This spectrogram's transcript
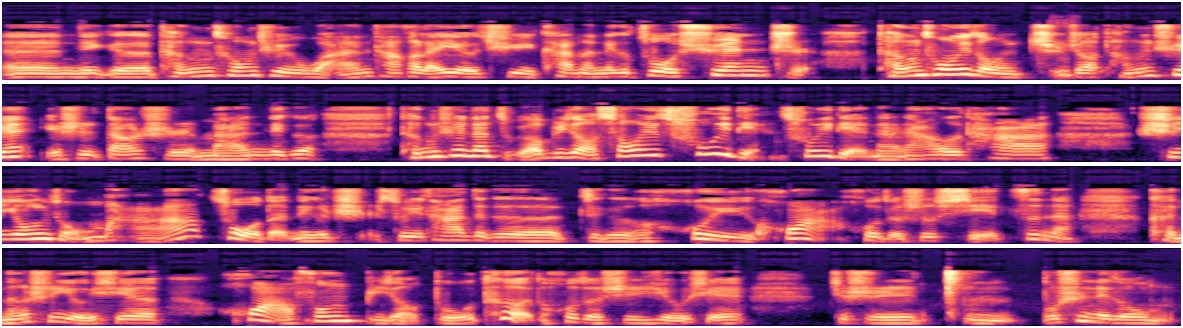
呃那个腾冲去玩，他后来又去看了那个做宣纸，腾冲一种纸叫腾宣，也是当时蛮那个腾宣呢，主要比较稍微粗一点，粗一点的，然后他。是用一种麻做的那个纸，所以它这个这个绘画或者是写字呢，可能是有一些画风比较独特的，或者是有一些就是嗯不是那种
